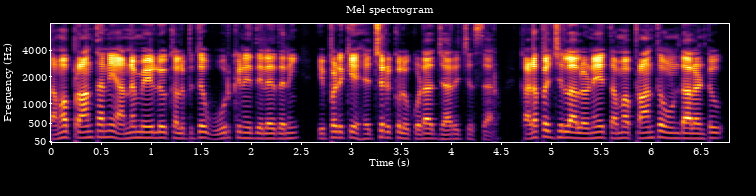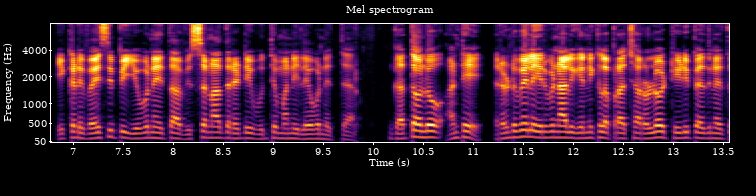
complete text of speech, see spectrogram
తమ ప్రాంతాన్ని అన్నమేయులు కలిపితే ఊరుకునేది లేదని ఇప్పటికే హెచ్చరికలు కూడా జారీ చేశారు. కడప జిల్లాలోనే తమ ప్రాంతం ఉండాలంటూ ఇక్కడి వైసీపీ యువనేత విశ్వనాథ్ రెడ్డి ఉద్యమాన్ని లేవనెత్తారు. గతంలో అంటే రెండు వేల ఇరవై నాలుగు ఎన్నికల ప్రచారంలో టీడీపీ అధినేత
